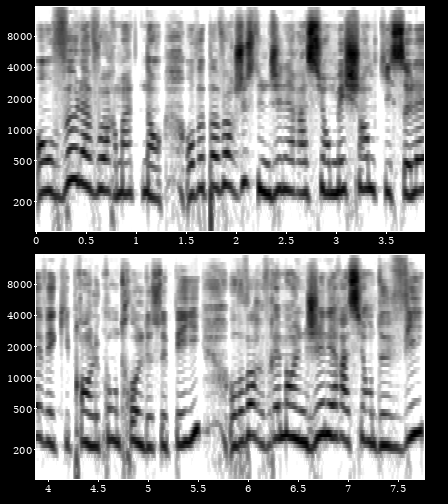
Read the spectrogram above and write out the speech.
On veut la voir maintenant. On veut pas voir juste une génération méchante qui se lève et qui prend le contrôle de ce pays. On veut voir vraiment une génération de vie,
